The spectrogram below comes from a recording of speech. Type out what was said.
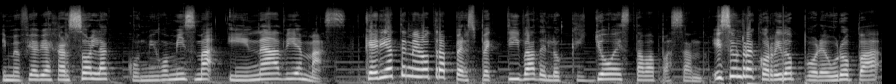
y me fui a viajar sola conmigo misma y nadie más. Quería tener otra perspectiva de lo que yo estaba pasando. Hice un recorrido por Europa.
